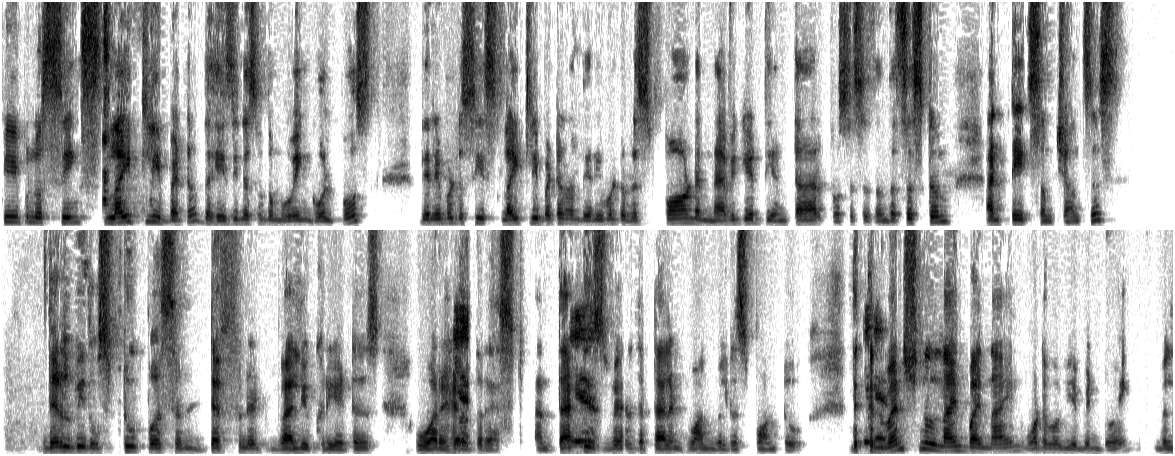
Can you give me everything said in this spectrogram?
people are seeing slightly better the haziness of the moving goalpost. They're able to see slightly better and they're able to respond and navigate the entire processes in the system and take some chances. There will be those 2% definite value creators who are ahead Yeah. of the rest. And that is Yeah. where the talent one will respond to. The Yeah. conventional nine by nine, whatever we have been doing, will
